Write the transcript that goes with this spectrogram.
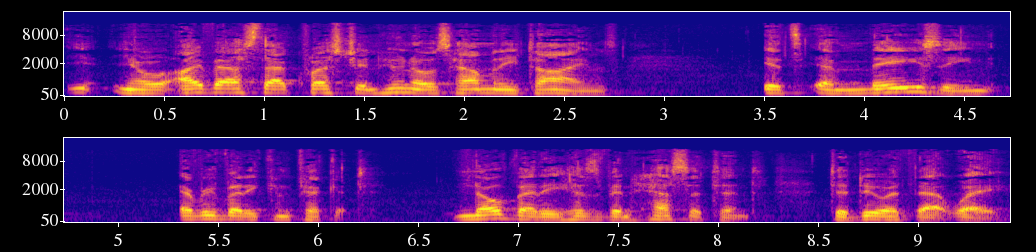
you know, I've asked that question who knows how many times. It's amazing everybody can pick it. Nobody has been hesitant to do it that way.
